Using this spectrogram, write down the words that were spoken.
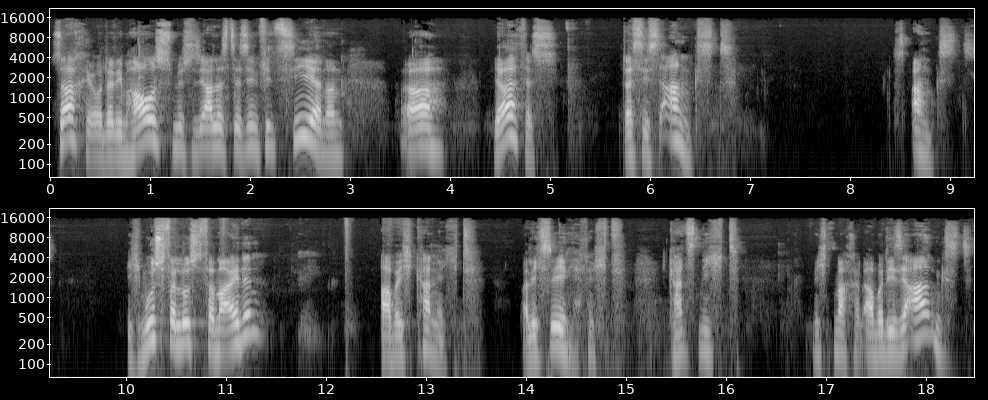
Sache. Oder im Haus müssen sie alles desinfizieren. Und äh, ja, das, das ist Angst. Ist Angst. Ich muss Verlust vermeiden, aber ich kann nicht, weil ich sehe ihn nicht. Ich kann es nicht, nicht machen. Aber diese Angst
